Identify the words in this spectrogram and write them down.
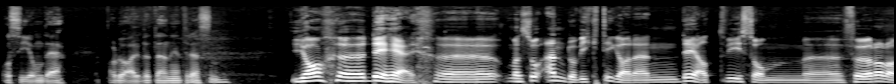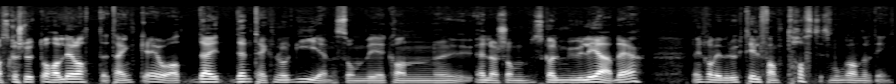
å si om det. Har du arvet den interessen? Ja, eh, det har jeg. Eh, men så enda viktigere enn det at vi som uh, førere skal slutte å holde i rattet, tenker jeg jo at de, den teknologien som vi kan, eller som skal muliggjøre det, den kan vi bruke til fantastisk mange andre ting.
